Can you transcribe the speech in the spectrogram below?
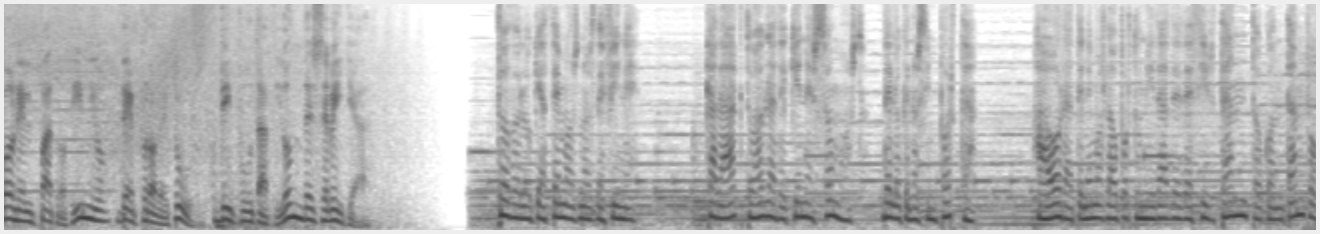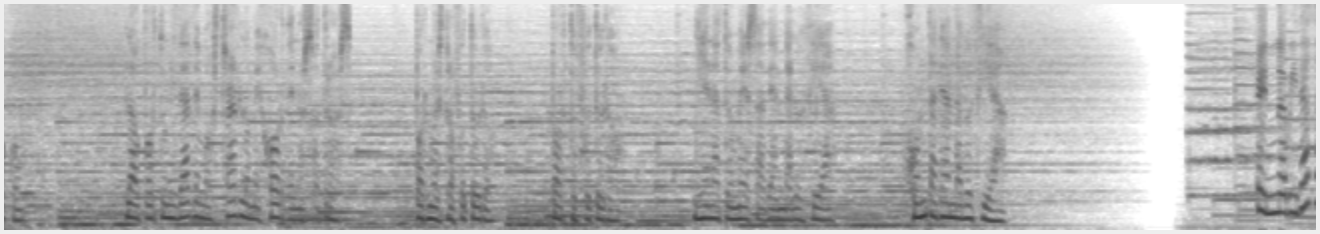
Con el patrocinio de ProDetour, Diputación de Sevilla. Todo lo que hacemos nos define. Cada acto habla de quiénes somos, de lo que nos importa. Ahora tenemos la oportunidad de decir tanto con tan poco. La oportunidad de mostrar lo mejor de nosotros. Por nuestro futuro. Por tu futuro. Llena tu mesa de Andalucía. Junta de Andalucía. En Navidad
